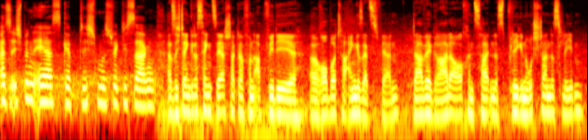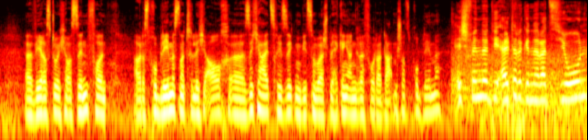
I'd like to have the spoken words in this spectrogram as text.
Also ich bin eher skeptisch, muss ich wirklich sagen. Also ich denke, das hängt sehr stark davon ab, wie die äh, Roboter eingesetzt werden. Da wir gerade auch in Zeiten des Pflegenotstandes leben, äh, wäre es durchaus sinnvoll. Aber das Problem ist natürlich auch äh, Sicherheitsrisiken, wie zum Beispiel Hackingangriffe oder Datenschutzprobleme. Ich finde, die ältere Generation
